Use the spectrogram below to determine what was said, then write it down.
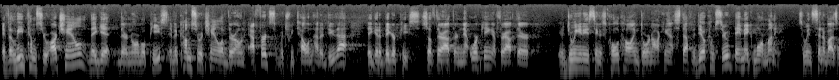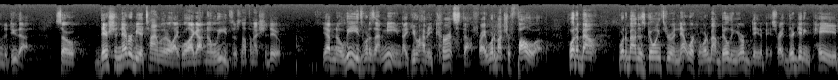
If a lead comes through our channel, they get their normal piece. If it comes through a channel of their own efforts, which we tell them how to do that, they get a bigger piece. So if they're out there networking, if they're out there you know, doing any of these things, cold calling, door knocking, that stuff, the deal comes through, they make more money. So we incentivize them to do that. So there should never be a time where they're like, well, I got no leads, there's nothing I should do. You have no leads, what does that mean? Like you don't have any current stuff, right? What about your follow-up? What about what about just going through a network and what about building your database, right? They're getting paid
